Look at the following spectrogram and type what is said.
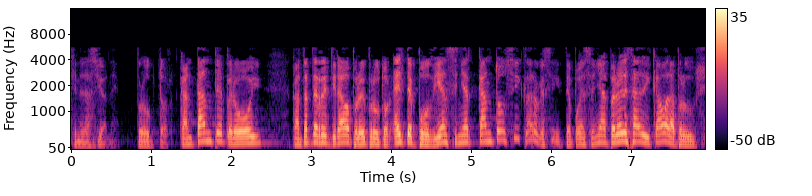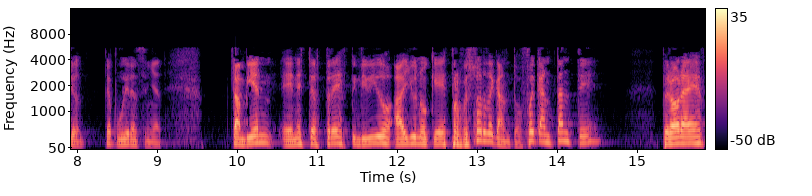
generaciones, productor. Cantante, pero hoy, cantante retirado, pero hoy productor. ¿Él te podía enseñar canto? Sí, claro que sí, te puede enseñar, pero él está dedicado a la producción te pudiera enseñar. También en estos tres individuos hay uno que es profesor de canto. Fue cantante, pero ahora es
